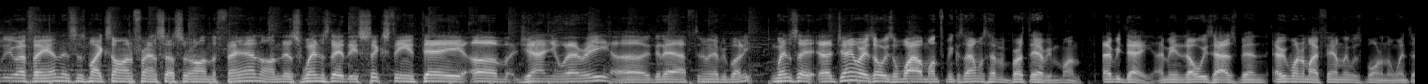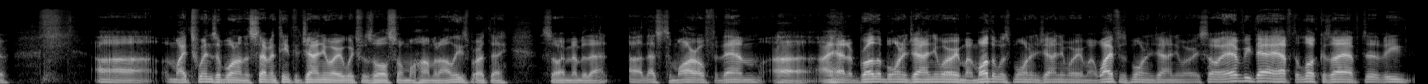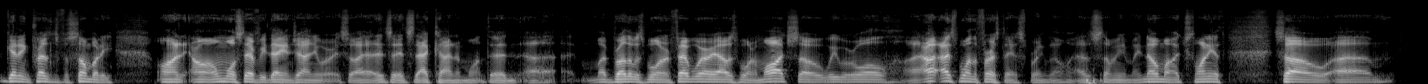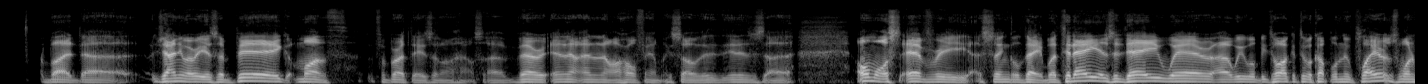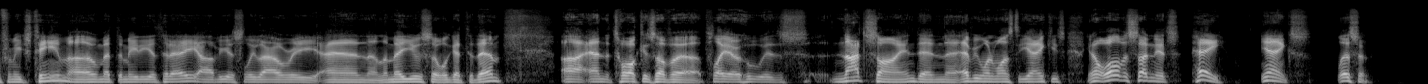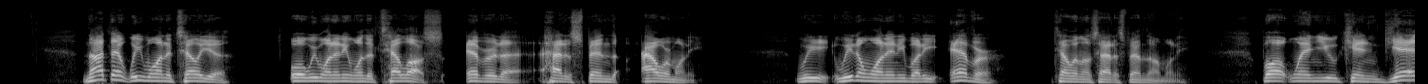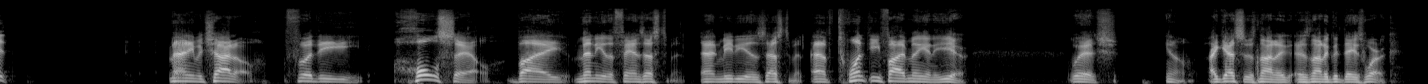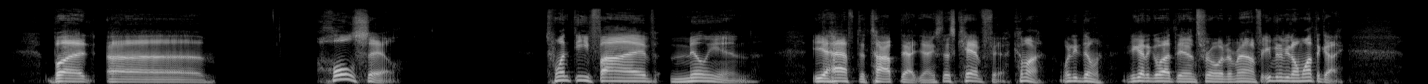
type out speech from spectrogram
WFAN. This is Mike Son Francesa on the fan on this Wednesday, the 16th day of January. Uh, good afternoon, everybody. Wednesday, uh, January is always a wild month because I almost have a birthday every month, every day. I mean, it always has been. Everyone in my family was born in the winter. Uh, my twins are born on the 17th of January, which was also Muhammad Ali's birthday. So I remember that. Uh, that's tomorrow for them. Uh, I had a brother born in January. My mother was born in January. My wife was born in January. So every day I have to look because I have to be getting presents for somebody on, on almost every day in January. So I, it's, it's that kind of month. And uh, my brother was born in February. I was born in March. So we were all, I, I was born the first day of spring, though, as some of you may know, March 20th. So, um, but uh, January is a big month for birthdays in our house, uh, very and, and our whole family. So it is uh, almost every single day. But today is a day where uh, we will be talking to a couple of new players, one from each team uh, who met the media today. Obviously, Lowrie and uh, LeMahieu, so we'll get to them. Uh, and the talk is of a player who is not signed, and uh, everyone wants the Yankees. You know, all of a sudden it's, hey, Yanks, listen, not that we want to tell you or we want anyone to tell us ever to how to spend our money. We we don't want anybody ever telling us how to spend our money. But when you can get Manny Machado for the wholesale by many of the fans' estimate and media's estimate of twenty five million a year, which you know I guess is not a is not a good day's work, but. Uh, wholesale 25 million. You have to top that yanks. That's cab fare come on. What are you doing? You got to go out there and throw it around for, even if you don't want the guy.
